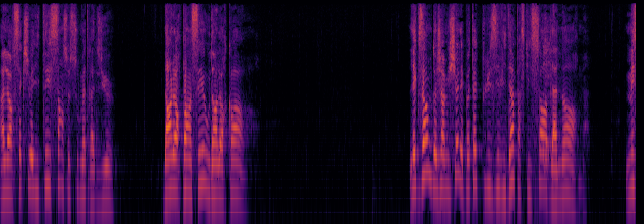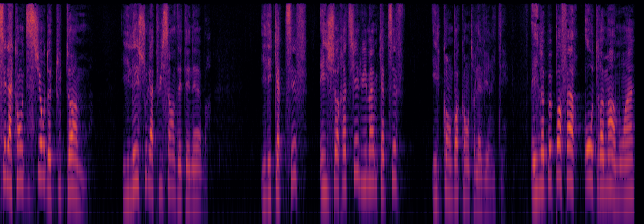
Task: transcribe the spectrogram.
à leur sexualité sans se soumettre à Dieu, dans leurs pensées ou dans leur corps. L'exemple de Jean-Michel est peut-être plus évident parce qu'il sort de la norme, mais c'est la condition de tout homme. Il est sous la puissance des ténèbres. Il est captif et il se retient lui-même captif. Il combat contre la vérité. Et il ne peut pas faire autrement moins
